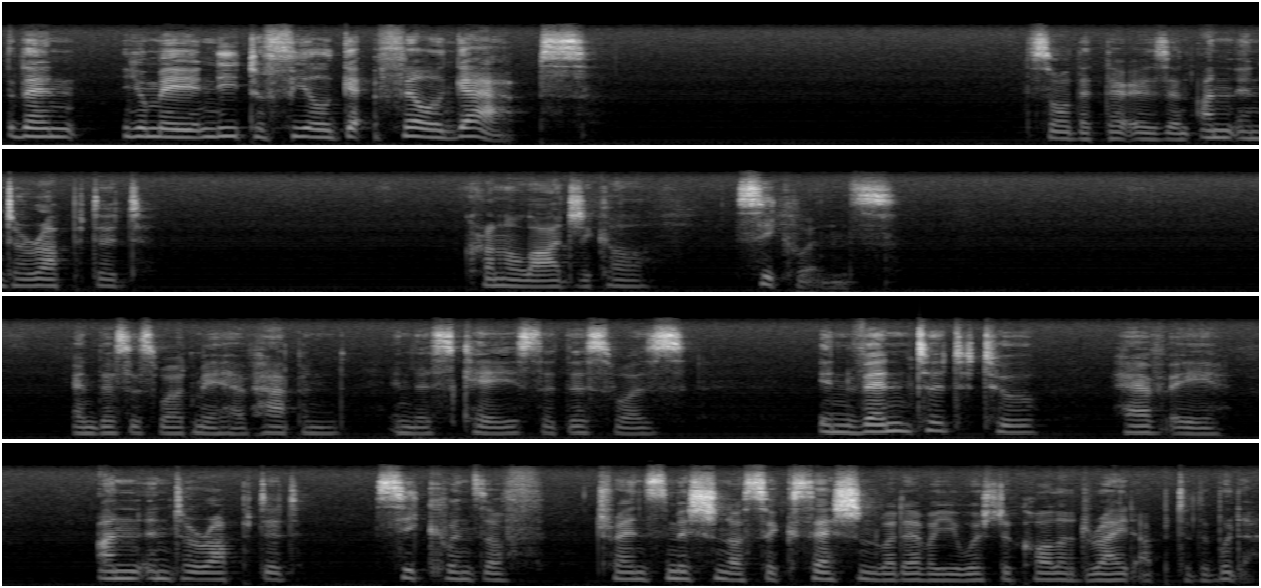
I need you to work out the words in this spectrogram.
then you may need to feel, fill gaps so that there is an uninterrupted chronological sequence. And this is what may have happened in this case that this was invented to have a uninterrupted sequence of transmission or succession, whatever you wish to call it, right up to the Buddha.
